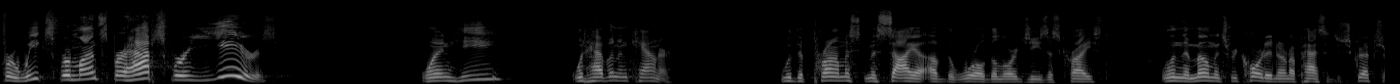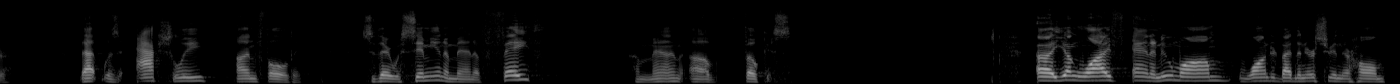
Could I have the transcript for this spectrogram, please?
for weeks, for months, perhaps for years, when he would have an encounter with the promised Messiah of the world, the Lord Jesus Christ? Well, in the moments recorded in our passage of Scripture, that was actually unfolding. So there was Simeon, a man of faith, a man of focus a young wife and a new mom wandered by the nursery in their home,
